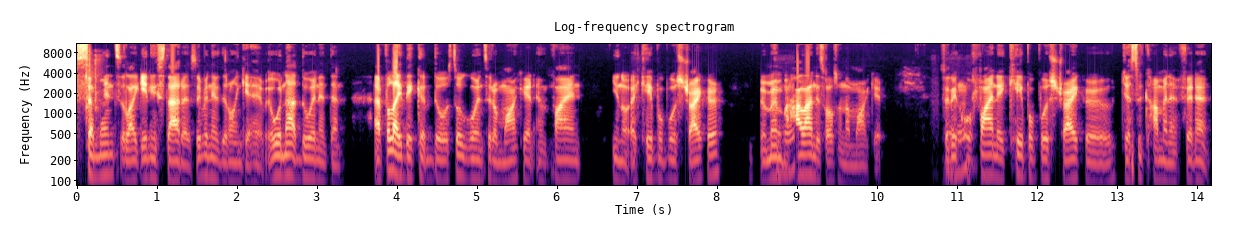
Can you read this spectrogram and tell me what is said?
cement like any status, even if they don't get him. It would not do anything. I feel like they could. They will still go into the market and find, you know, a capable striker. Remember, Mhm. Haaland is also in the market, so they Mhm. could find a capable striker just to come in and fit in.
